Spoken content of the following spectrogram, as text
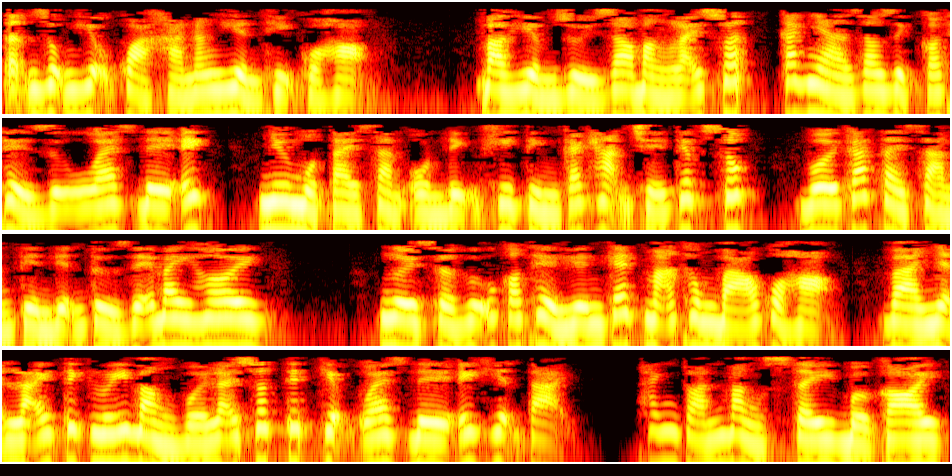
tận dụng hiệu quả khả năng hiển thị của họ. Bảo hiểm rủi ro bằng lãi suất, các nhà giao dịch có thể giữ USDX như một tài sản ổn định khi tìm cách hạn chế tiếp xúc với các tài sản tiền điện tử dễ bay hơi. Người sở hữu có thể liên kết mã thông báo của họ và nhận lãi tích lũy bằng với lãi suất tiết kiệm USDX hiện tại. Thanh toán bằng stablecoin,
